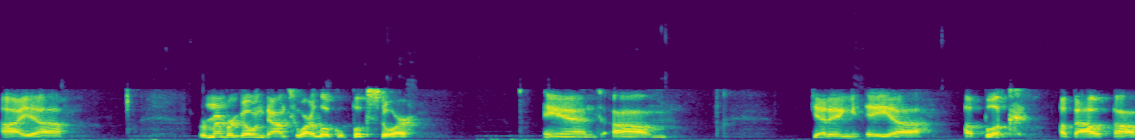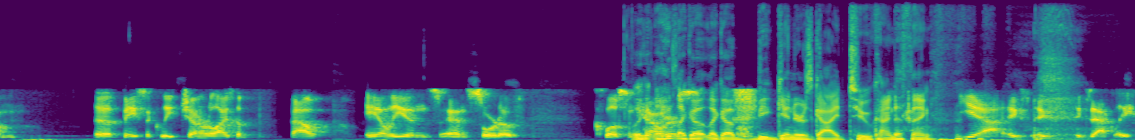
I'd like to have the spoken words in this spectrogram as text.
I uh, remember going down to our local bookstore and um, getting a uh, a book about um, uh, basically generalized about aliens and sort of close Like encounters. a, like a like a beginner's guide to kind of thing. Yeah, ex- ex- exactly.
